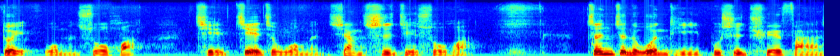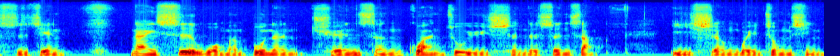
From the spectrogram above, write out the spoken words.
对我们说话，且借着我们向世界说话。真正的问题不是缺乏时间。乃是我们不能全神贯注于神的身上，以神为中心。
